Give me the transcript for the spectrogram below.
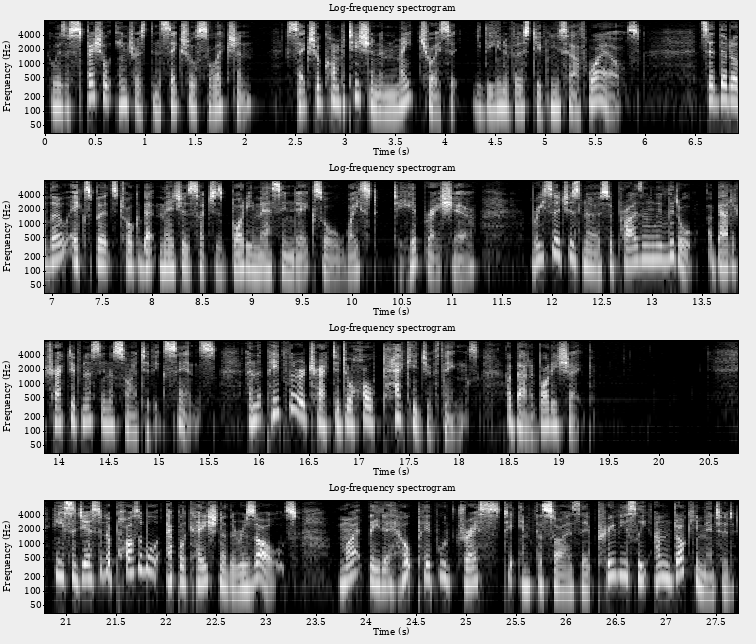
who has a special interest in sexual selection, sexual competition, and mate choice at the University of New South Wales, said that although experts talk about measures such as body mass index or waist to hip ratio, researchers know surprisingly little about attractiveness in a scientific sense, and that people are attracted to a whole package of things about a body shape. He suggested a possible application of the results might be to help people dress to emphasise their previously undocumented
